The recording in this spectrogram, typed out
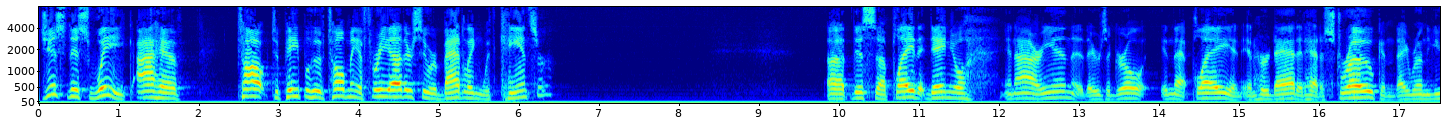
Just this week, I have talked to people who have told me of three others who are battling with cancer. Uh, this uh, play that Daniel and I are in. There's a girl in that play, and, and her dad had had a stroke, and they run the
